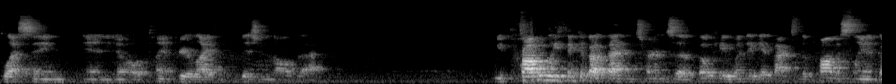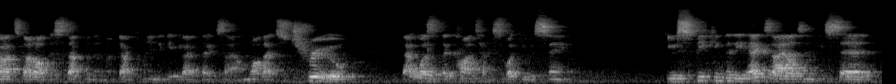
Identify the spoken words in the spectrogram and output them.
blessing and you know a plan for your life and provision and all of that, we probably think about that in terms of okay, when they get back to the promised land, God's got all this stuff for them. I've got a plan to get you out of exile. And while that's true, that wasn't the context of what he was saying. He was speaking to the exiles and he said,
